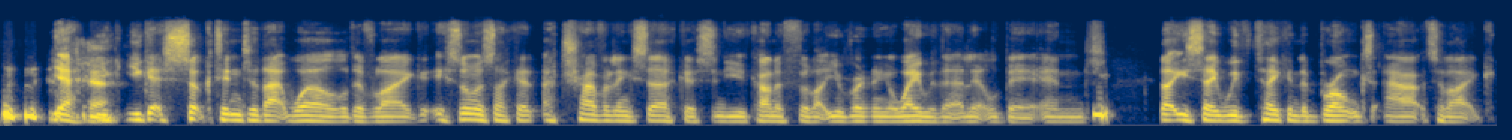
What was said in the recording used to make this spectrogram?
Yeah, Yeah. You, you get sucked into that world of like, it's almost like a, a traveling circus and you kind of feel like you're running away with it a little bit. And like you say, we've taken the Bronx out to like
